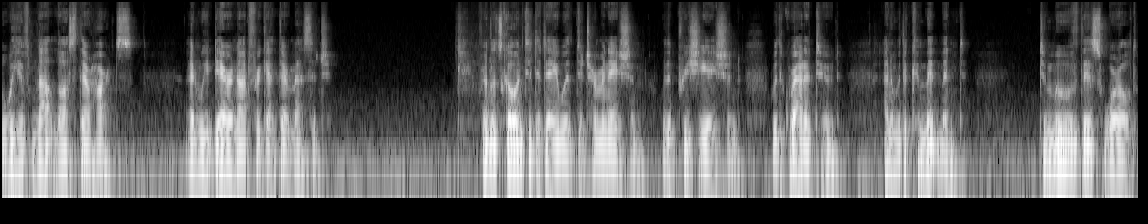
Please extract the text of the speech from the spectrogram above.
but we have not lost their hearts, and we dare not forget their message. Friend, let's go into today with determination, with appreciation, with gratitude, and with a commitment to move this world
